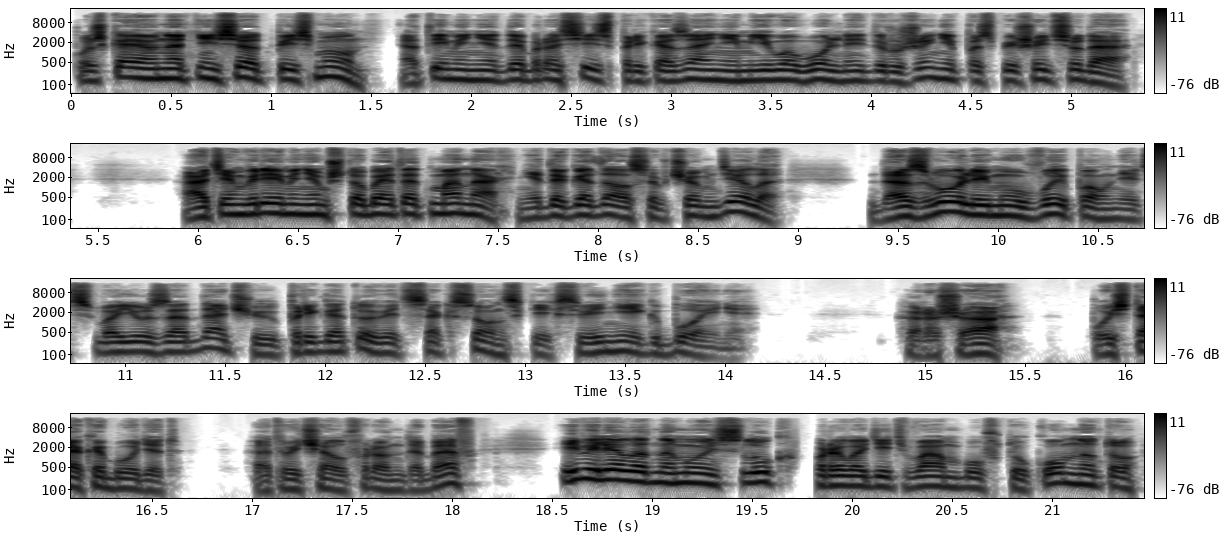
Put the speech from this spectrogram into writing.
Пускай он отнесет письмо от имени Деброси с приказанием его вольной дружине поспешить сюда. А тем временем, чтобы этот монах не догадался, в чем дело, дозволь ему выполнить свою задачу и приготовить саксонских свиней к бойне. — Хорошо, пусть так и будет, — отвечал фрон де и велел одному из слуг проводить вамбу в ту комнату,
